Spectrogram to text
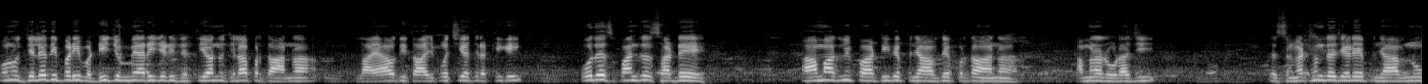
ਉਹਨੂੰ ਜ਼ਿਲ੍ਹੇ ਦੀ ਬੜੀ ਵੱਡੀ ਜ਼ਿੰਮੇਵਾਰੀ ਜਿਹੜੀ ਦਿੱਤੀ ਆ, ਉਹਨੂੰ ਜ਼ਿਲ੍ਹਾ ਪ੍ਰਧਾਨ ਲਾਇਆ, ਉਹਦੀ ਤਾਜਪੋਚੀ ਅੱਜ ਰੱਖੀ ਗਈ। ਉਹਦੇ ਸਬੰਧ ਸਾਡੇ ਆਮ ਆਦਮੀ ਪਾਰਟੀ ਦੇ ਪੰਜਾਬ ਦੇ ਪ੍ਰਧਾਨ ਅਮਨ ਅਰੋੜਾ ਜੀ ਤੇ ਸੰਗਠਨ ਦੇ ਜਿਹੜੇ ਪੰਜਾਬ ਨੂੰ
